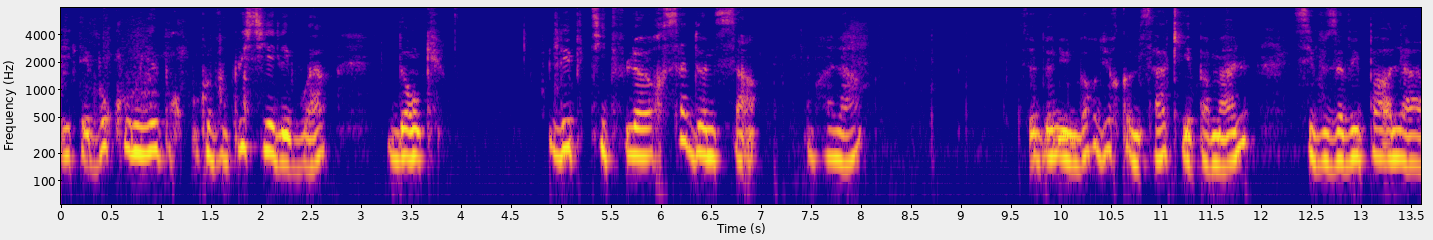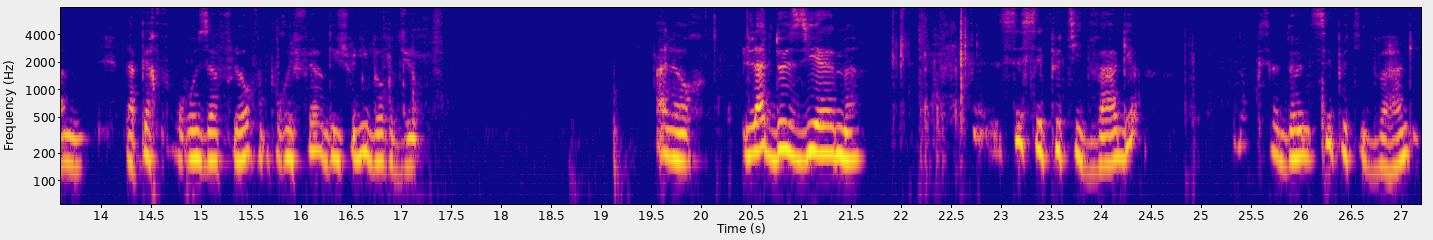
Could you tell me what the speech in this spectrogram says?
été beaucoup mieux pour que vous puissiez les voir. Donc, les petites fleurs, ça donne ça. Voilà ça donne une bordure comme ça qui est pas mal. Si vous n'avez pas la, la perforeuse à vous pourrez faire des jolies bordures. Alors, la deuxième, c'est ces petites vagues. Donc, ça donne ces petites vagues.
